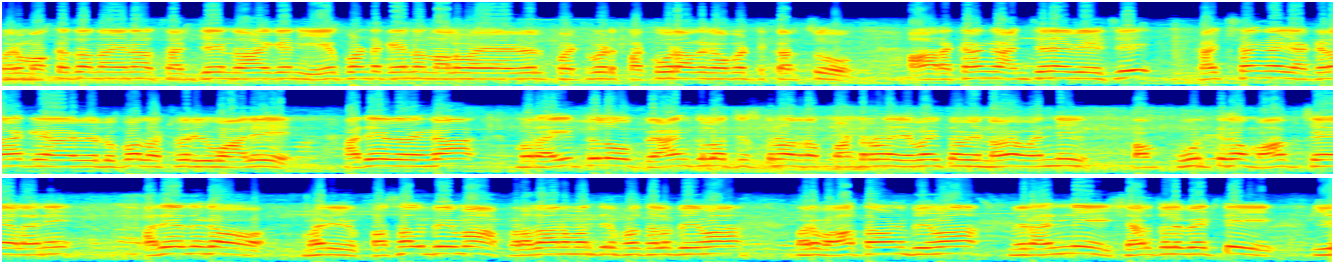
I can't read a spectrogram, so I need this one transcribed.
మరి మొక్కజొన్న అయినా సజ్జైన రాగైనా ఏ పంటకైనా నలభై వేలు పెట్టుబడి తక్కువ రాదు కాబట్టి ఖర్చు ఆ రకంగా అంచనా వేసి ఖచ్చితంగా ఎకరాకి యాభై వేల రూపాయలు లక్ష ఇవ్వాలి. అదేవిధంగా మరి రైతులు బ్యాంకులో తీసుకున్న పంట రుణాలు ఏవైతే ఉన్నాయో అవన్నీ పూర్తిగా మాఫ్ చేయాలని అదేవిధంగా మరి ఫసల్ బీమా ప్రధానమంత్రి ఫసల్ బీమా మరి వాతావరణ బీమా మీరు అన్ని షరతులు పెట్టి ఈ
